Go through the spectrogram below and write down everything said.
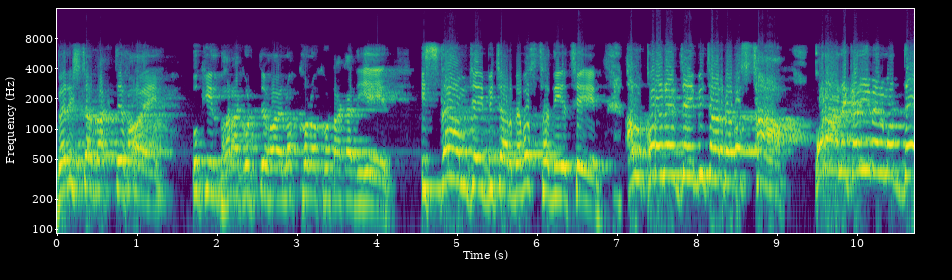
ব্যারিস্টার রাখতে হয় উকিল ভাড়া করতে হয় লক্ষ লক্ষ টাকা দিয়ে। ইসলাম যে বিচার ব্যবস্থা দিয়েছে, আল কোরআনের যে বিচার ব্যবস্থা, কোরআন কারীমের মধ্যে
